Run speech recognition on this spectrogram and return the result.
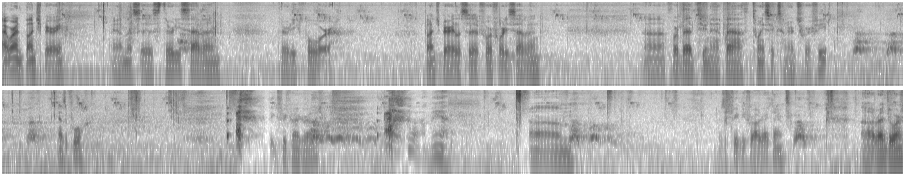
right, we're on Bunchberry, and this is 3734 Bunchberry listed at 447. Uh, four bed, two and a half bath, 2,600 square feet. Has a pool. Big three car garage. oh man. Um, there's a creepy frog right there. Uh, red door.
